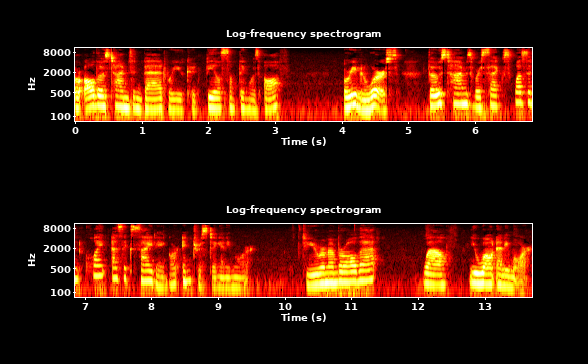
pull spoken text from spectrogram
Or all those times in bed where you could feel something was off? Or even worse, those times where sex wasn't quite as exciting or interesting anymore. Do you remember all that? Well, you won't anymore.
